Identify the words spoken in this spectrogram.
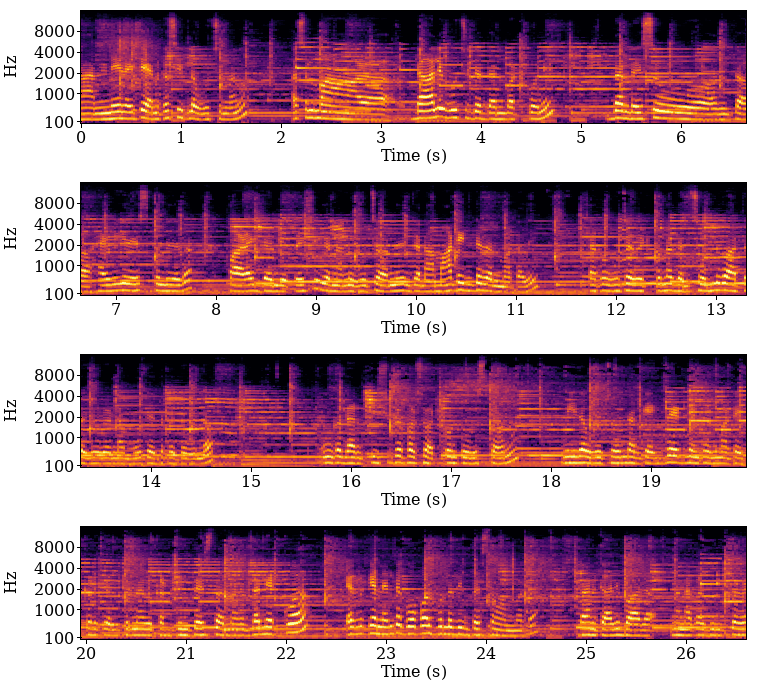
నా నేనైతే వెనక సీట్లో కూర్చున్నాను. అసలు మా డాలి కూర్చుంటుంది దాన్ని పట్టుకొని. దాని డ్రెస్ అంత హెవీగా వేసుకుంది కదా పాడైద్ది అని చెప్పేసి ఇక నన్ను కూర్చోను ఇంకా నా మాట వింటుంది అనమాట అది. చక్కగా కూర్చోబెట్టుకున్నా దాని సొల్లు కాస్తుంది చూడండి ఆ మూత ఎంత పెద్దగా ఉందో. ఇంకా దానికి టిష్యూ పేపర్స్ పట్టుకొని తుడుస్తాను. మీద కూర్చొని దానికి ఎగ్జైట్మెంట్ అనమాట ఎక్కడికి వెళ్తున్నాం ఇక్కడ దింపేస్తాను దాన్ని ఎక్కువ ఎక్కడికైనా వెళ్తే గోపాల్పూర్లో దింపేస్తాం అనమాట దానికి అది బాధ. నన్ను అక్కడ దింపుతావా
